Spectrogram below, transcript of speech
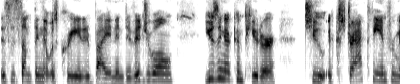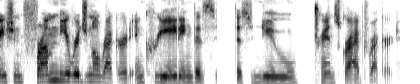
This is something that was created by an individual using a computer to extract the information from the original record and creating this, this new transcribed record.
